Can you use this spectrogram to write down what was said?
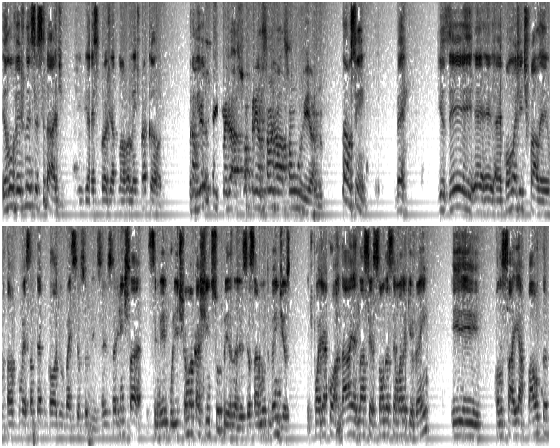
eu não vejo necessidade de enviar esse projeto novamente para a Câmara. Primeiro, mas a sua apreensão em relação ao governo? Não, sim. Bem, dizer, é, é, é como a gente fala, eu estava conversando até com o Cláudio vai ser sobre isso. A gente está, esse meio político é uma caixinha de surpresa, né? Você sabe muito bem disso. A gente pode acordar na sessão da semana que vem e quando sair a pauta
